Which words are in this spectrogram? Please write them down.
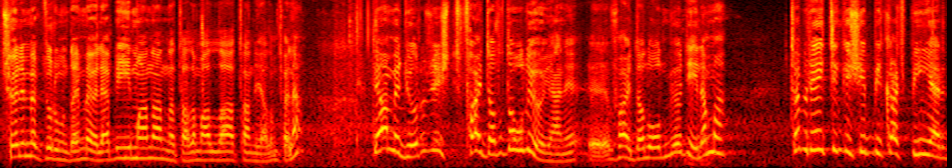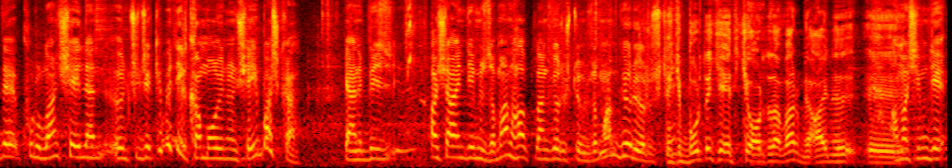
söylemek durumundayım. Öyle bir imanı anlatalım, Allah'ı tanıyalım falan. Devam ediyoruz. İşte faydalı da oluyor yani. E, faydalı olmuyor değil ama tabii reyting işi birkaç bin yerde kurulan şeyle ölçecek gibi değil. Kamuoyunun şeyi başka. Yani biz aşağı indiğimiz zaman halkla görüştüğümüz zaman görüyoruz ki. Peki buradaki etki orada da var mı? Aynı e, Ama şimdi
